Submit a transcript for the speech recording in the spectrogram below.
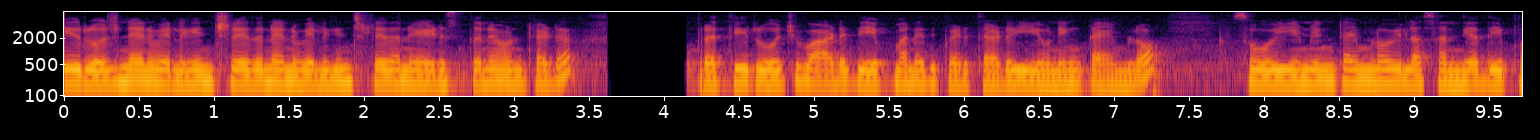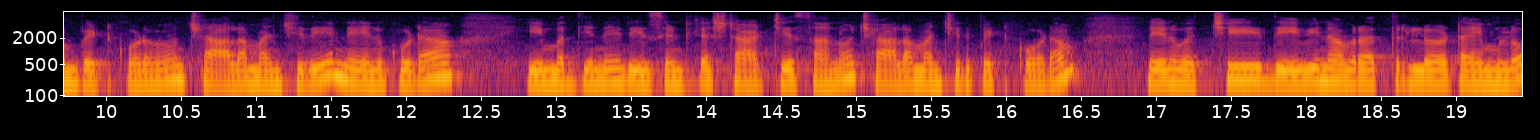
ఈ రోజు నేను వెలిగించలేదు నేను వెలిగించలేదు అని ఏడుస్తూనే ఉంటాడు. ప్రతిరోజు వాడే దీపం అనేది పెడతాడు ఈవినింగ్ టైంలో. సో ఈవినింగ్ టైంలో ఇలా సంధ్యా దీపం పెట్టుకోవడం చాలా మంచిది. నేను కూడా ఈ మధ్యనే రీసెంట్గా స్టార్ట్ చేశాను. చాలా మంచిది పెట్టుకోవడం. నేను వచ్చి దేవీ నవరాత్రుల టైంలో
